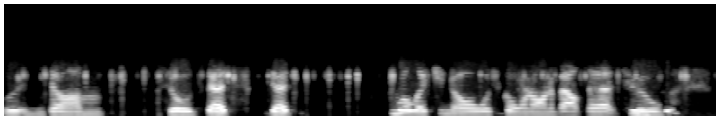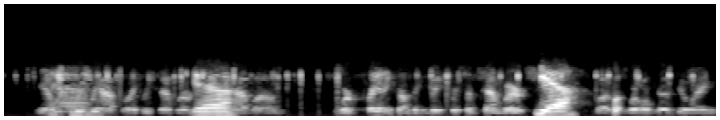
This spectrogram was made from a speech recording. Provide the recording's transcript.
And um, so that's that. We'll let you know what's going on about that too. Yeah, Yeah. we, we have, like we said, we're Yeah. gonna have um, we're planning something big for September, Yeah, but But- we're also doing,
